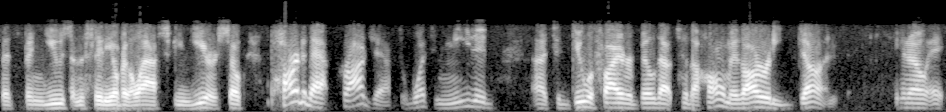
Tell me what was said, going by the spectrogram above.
that's been used in the city over the last few years. So part of that project, what's needed uh, to do a fiber build out to the home, is already done. You know, it,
